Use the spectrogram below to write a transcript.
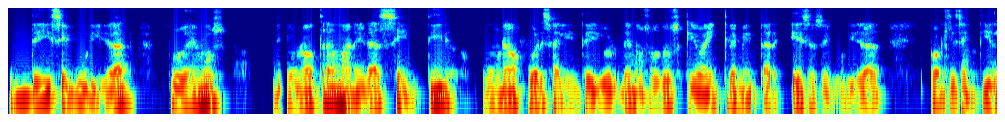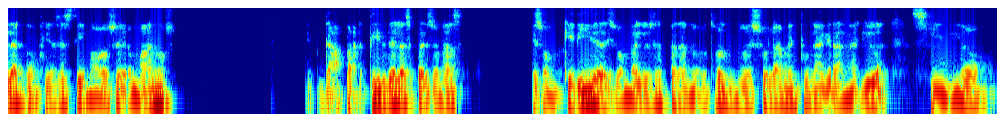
de seguridad, podemos de una otra manera sentir una fuerza al interior de nosotros que va a incrementar esa seguridad. Porque sentir la confianza, estimados hermanos, a partir de las personas que son queridas y son valiosas para nosotros, no es solamente una gran ayuda, sino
